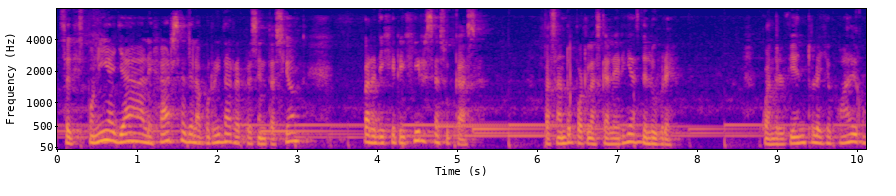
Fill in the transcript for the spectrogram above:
se disponía ya a alejarse de la aburrida representación para dirigirse a su casa pasando por las galerías del Louvre, cuando el viento le llevó algo,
